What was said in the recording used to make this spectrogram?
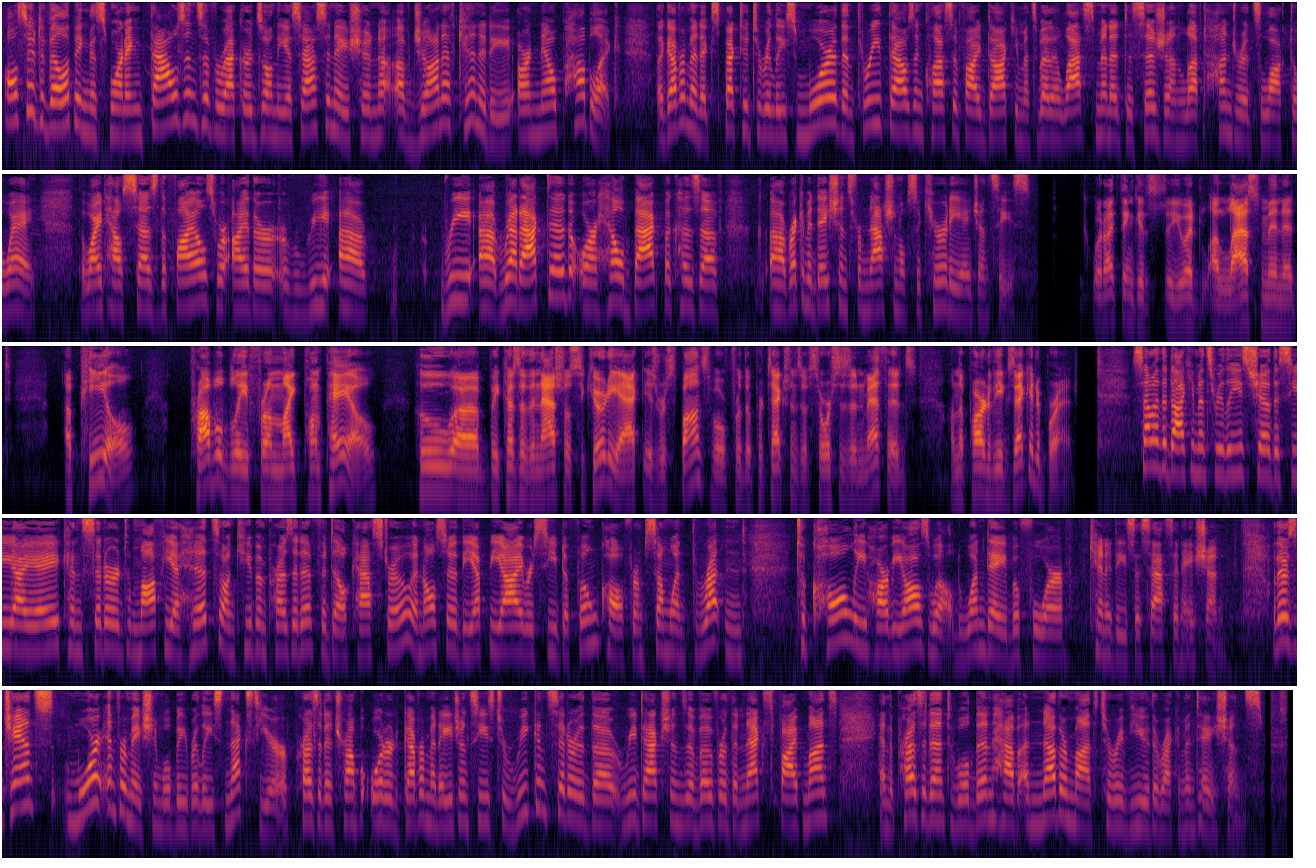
Also developing this morning, thousands of records on the assassination of John F. Kennedy are now public. The government expected to release more than 3,000 classified documents, but a last minute decision left hundreds locked away. The White House says the files were either re, uh, re, uh, redacted or held back because of uh, recommendations from national security agencies. What I think is you had a last minute appeal, probably from Mike Pompeo who, uh, because of the National Security Act, is responsible for the protections of sources and methods on the part of the executive branch. Some of the documents released show the CIA considered mafia hits on Cuban President Fidel Castro, and also the FBI received a phone call from someone threatened to call Lee Harvey Oswald one day before Kennedy's assassination. Well, there's a chance more information will be released next year. President Trump ordered government agencies to reconsider the redactions of over the next five months, and the president will then have another month to review the recommendations.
